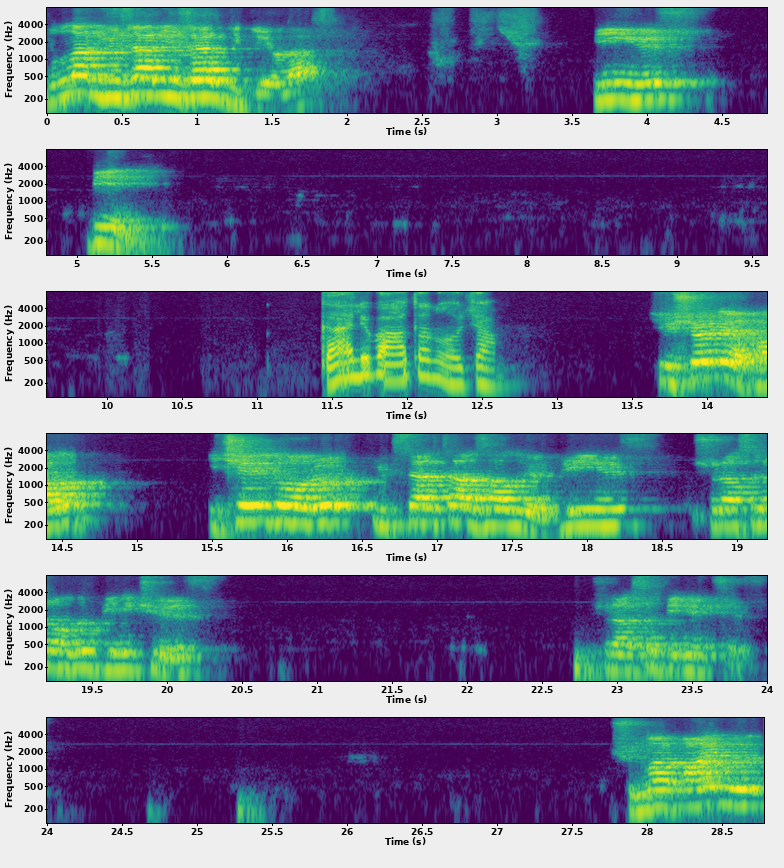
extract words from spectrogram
Bunlar yüzer yüzer gidiyorlar. 1100, 1000. Galiba Adana hocam. Şimdi şöyle yapalım. İçeri doğru yükselti azalıyor. 1100, şurası ne olur? 1200. Şurası 1300. Şunlar aynı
